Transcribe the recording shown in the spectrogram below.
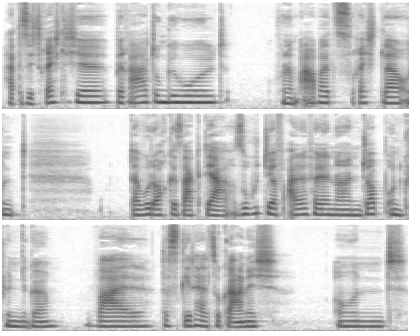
hatte sich rechtliche Beratung geholt von einem Arbeitsrechtler und da wurde auch gesagt, ja, such dir auf alle Fälle einen neuen Job und kündige, weil das geht halt so gar nicht. Und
